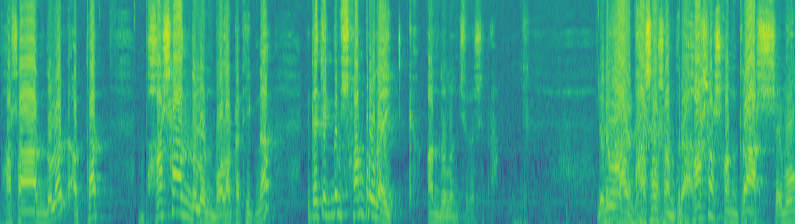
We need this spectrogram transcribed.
ভাষা আন্দোলন অর্থাৎ ভাষা আন্দোলন বলাটা ঠিক না এটা একদম সাম্প্রদায়িক আন্দোলন ছিল সেটা। ভাষা সন্ত্রাস। ভাষা সন্ত্রাস এবং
